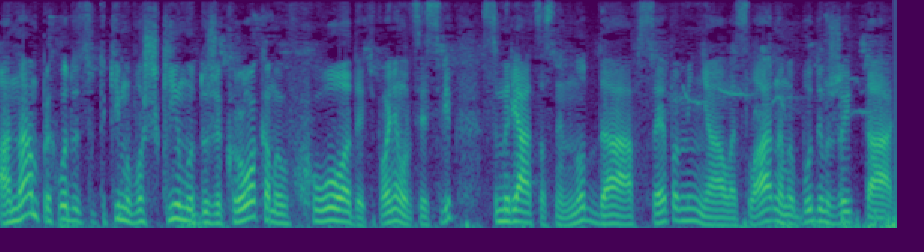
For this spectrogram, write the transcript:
А нам приходиться такими важкими дуже кроками входить. Поняли цей світ, смирятися з ним. Ну да, все помінялось. Ладно, ми будемо жити так.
